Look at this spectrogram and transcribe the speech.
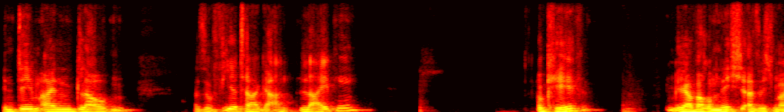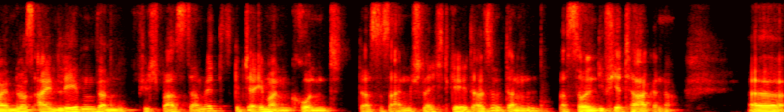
in dem einen Glauben? Also vier Tage an, leiden. Okay, ja, warum nicht? Also ich meine, du hast ein Leben, dann viel Spaß damit. Es gibt ja immer einen Grund, dass es einem schlecht geht. Also dann, was sollen die vier Tage? Ne? Äh,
